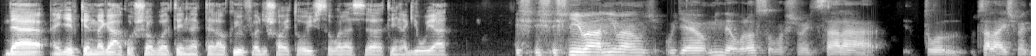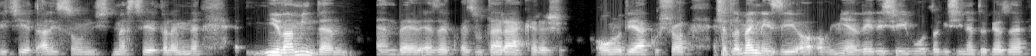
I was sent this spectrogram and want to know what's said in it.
de egyébként meg Ákossal volt tényleg tele a külföldi sajtó is, szóval ez tényleg jó jár. És, és, és nyilván, nyilván, hogy ugye mindenhol azt olvasom, hogy Szalától, Szalá is megdicsért, Alisson is messzélt vele minden. Nyilván minden ember ezek, ezután rákeres Aunodi Ákosra, esetleg megnézi, hogy milyen védései voltak, és innentől kezdve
